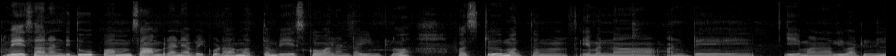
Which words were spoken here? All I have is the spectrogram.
వేసానండి ధూపం సాంబ్రాణి అవి కూడా మొత్తం వేసుకోవాలంట ఇంట్లో. ఫస్ట్ మొత్తం ఏమన్నా అంటే ఏమనాలి వాటిని?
